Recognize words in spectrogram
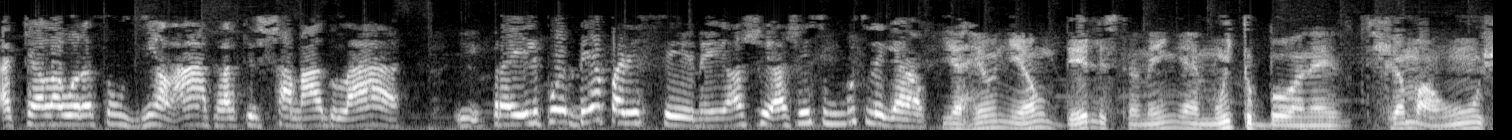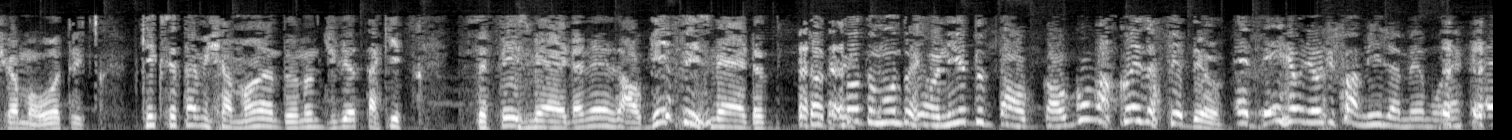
aquela oraçãozinha lá, aquele chamado lá, e para ele poder aparecer, né? Eu achei, isso muito legal. E a reunião deles também é muito boa, né? Chama um, chama outro. Por que, que você tá me chamando? Eu não devia estar aqui. Você fez merda, né? Alguém fez merda. Tá todo mundo reunido, tal, alguma coisa fedeu. É bem reunião de família mesmo, né? cara?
